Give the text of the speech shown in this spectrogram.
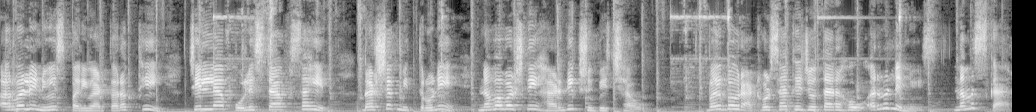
અરવલ્લી ન્યૂઝ પરિવાર તરફથી જિલ્લા પોલીસ સ્ટાફ સહિત દર્શક મિત્રોને નવા વર્ષની હાર્દિક શુભેચ્છાઓ. વૈભવ રાઠોડ સાથે જોતા રહો અરવલ્લી ન્યૂઝ. નમસ્કાર.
